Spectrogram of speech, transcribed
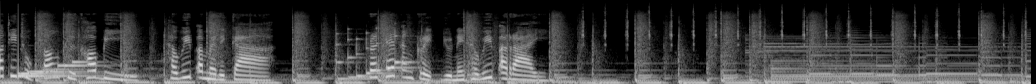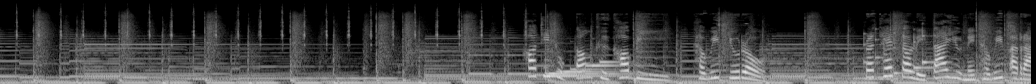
อที่ถูกต้องคือข้อ B ทวีปอเมริกา ประเทศอังกฤษอยู่ในทวีปอะไร ข้อที่ถูกต้องคือข้อ B ทวีปยุโรป ประเทศเกาหลีใต้อยู่ในทวีปอะไร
